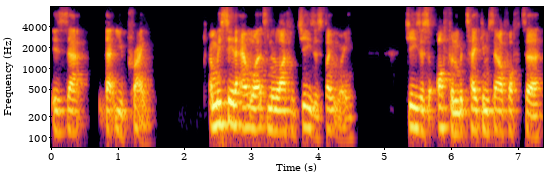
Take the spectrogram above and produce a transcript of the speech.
is that that you pray. And we see that outworked in the life of Jesus, don't we? Jesus often would take himself off to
